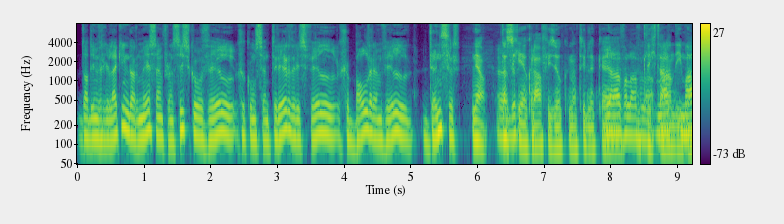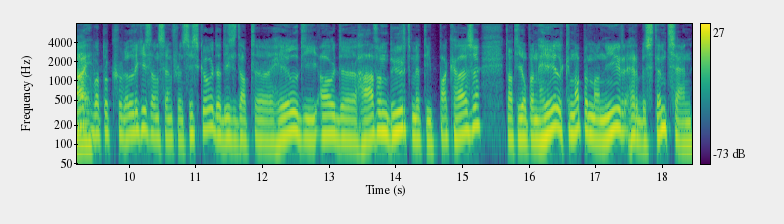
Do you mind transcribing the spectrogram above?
dat in vergelijking daarmee San Francisco veel geconcentreerder is, veel gebalder en veel denser. Ja, dat is uh, geografisch ook natuurlijk. Uh, ja, voilà, voilà. Ligt maar, aan die maar baai. wat ook geweldig is aan San Francisco, dat is dat heel die oude havenbuurt met die pakhuizen, dat die op een heel knappe manier herbestemd zijn.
